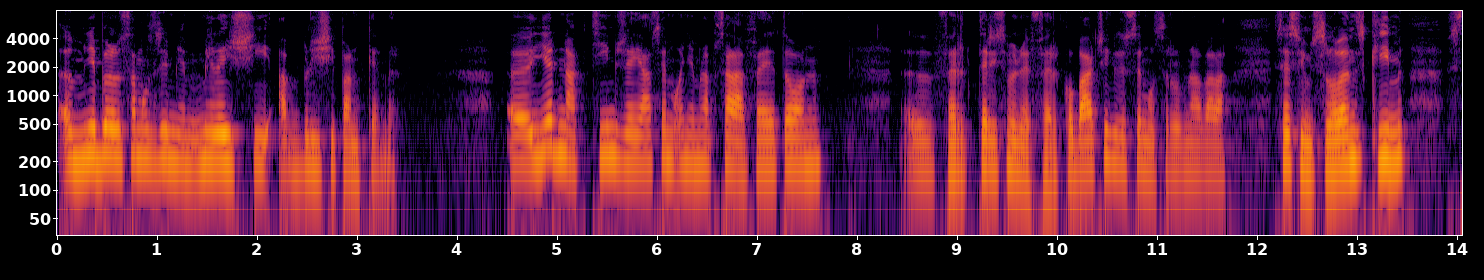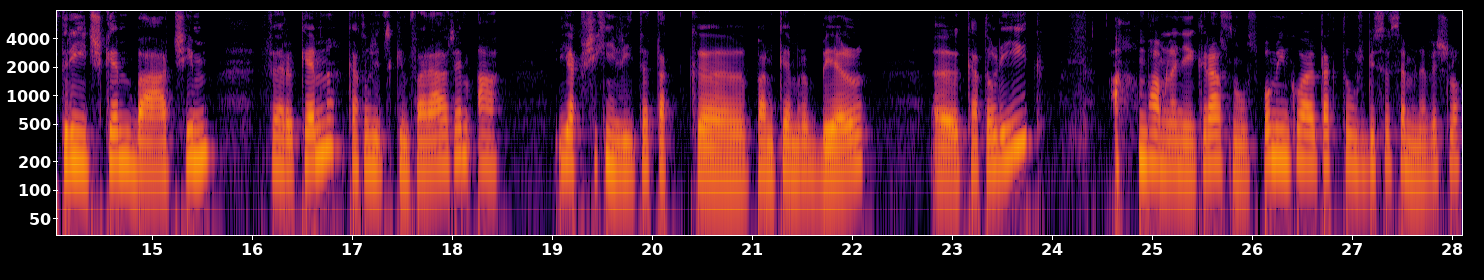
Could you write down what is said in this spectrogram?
eh, mně byl samozřejmě milejší a blížší pan Kemr. Eh, jednak tím, že já jsem o něm napsala fejeton, eh, který se jmenuje Ferkobáček, kde jsem ho srovnávala se svým slovenským strýčkem Báčím, Ferkem, katolickým farářem. A jak všichni víte, tak eh, pan Kemr byl katolík. A mám na něj krásnou vzpomínku, ale tak to už by se sem nevešlo.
